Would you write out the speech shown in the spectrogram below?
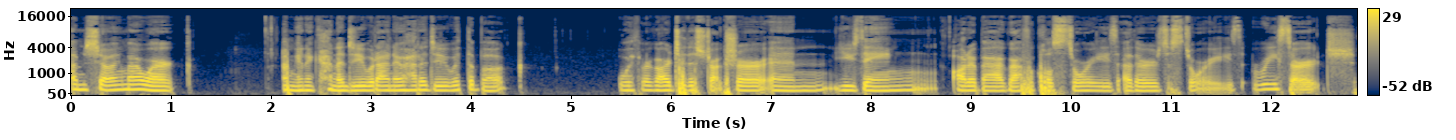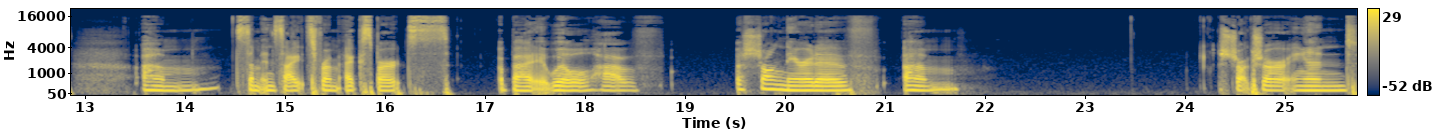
I'm showing my work. I'm going to kind of do what I know how to do with the book with regard to the structure and using autobiographical stories, others' stories, research, um, some insights from experts, but it will have a strong narrative um, structure and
